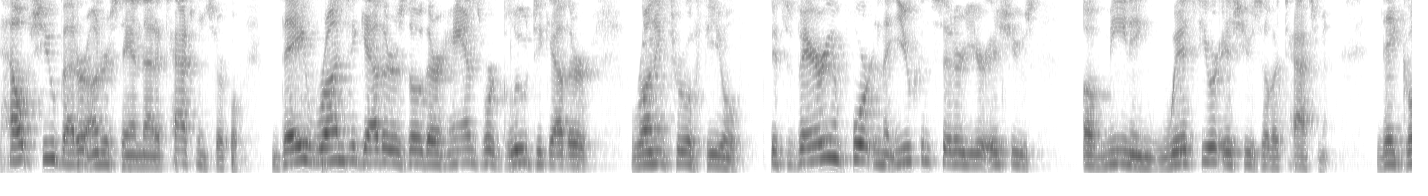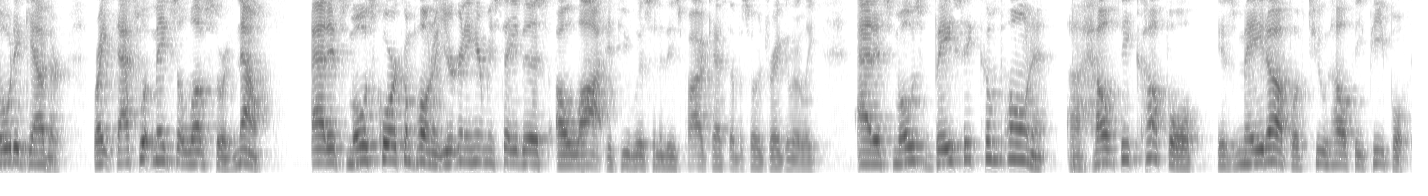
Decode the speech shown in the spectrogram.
helps you better understand that attachment circle. They run together as though their hands were glued together running through a field. It's very important that you consider your issues of meaning with your issues of attachment. They go together, right? That's what makes a love story. Now, at its most core component, you're going to hear me say this a lot if you listen to these podcast episodes regularly. At its most basic component, a healthy couple is made up of two healthy people.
